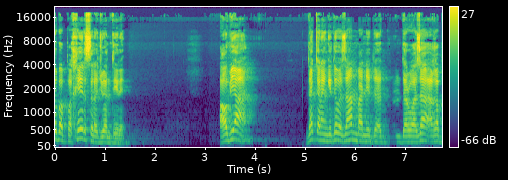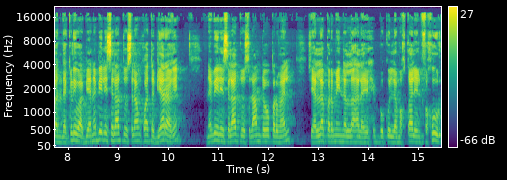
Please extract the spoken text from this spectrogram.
تب په خیر سره ژوند تیرې او بیا د کرانګې د ځان باندې دروازه هغه بند کړې و بیا نبی له صلوات و سلام خواته بیا راغې نبی له صلوات و سلام ته پرمل چې الله پرمین الله لا يحب كل مختال فخور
